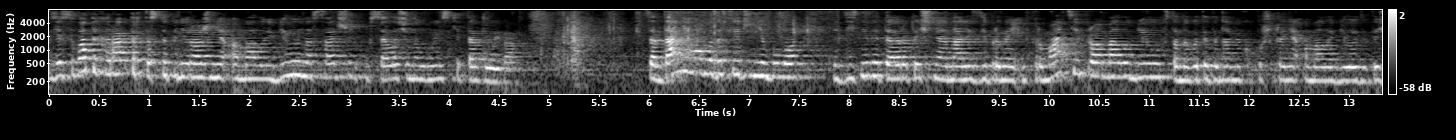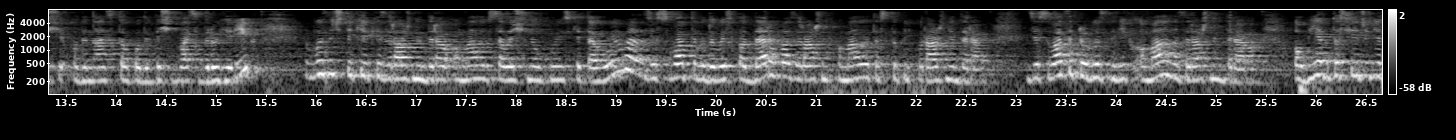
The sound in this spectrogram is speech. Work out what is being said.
з'ясувати характер та ступінь ураження омелою білої насаджень у селищі Новогувінське та Гуйва. Завдання мого дослідження було здійснити теоретичний аналіз зібраної інформації про омелу білу, встановити динаміку поширення омели білої 2011 по 2022 рік, визначити кількість заражених дерев омели у селищі Новокуївське та Гуєва, з'ясувати видовий склад дерева, заражених омелою та ступінь ураження дерев, з'ясувати приблизний вік омели на заражених деревах, об'єкт дослідження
